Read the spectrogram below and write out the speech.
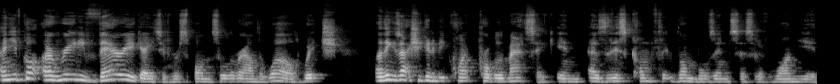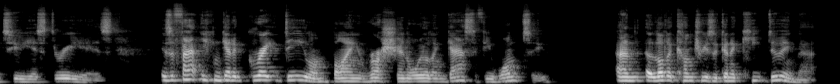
And you've got a really variegated response all around the world, which I think is actually going to be quite problematic in as this conflict rumbles into sort of one year, two years, three years. Is the fact you can get a great deal on buying Russian oil and gas if you want to, and a lot of countries are going to keep doing that,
